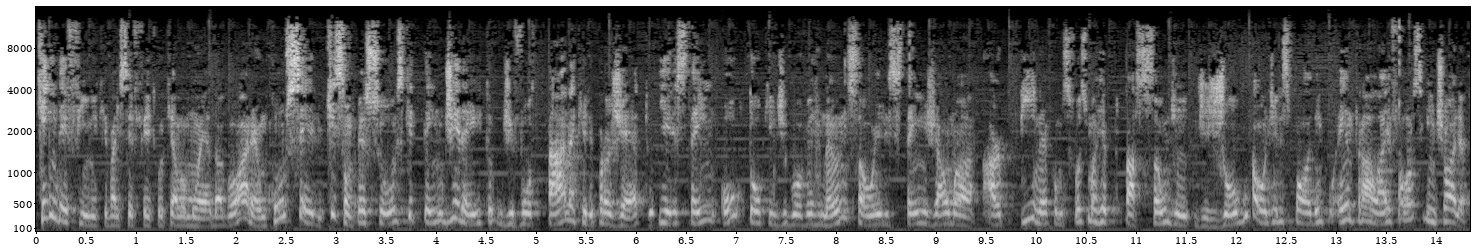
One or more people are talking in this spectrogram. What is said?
Quem define o que vai ser feito com aquela moeda agora é um conselho, que são pessoas que têm o direito de votar naquele projeto e eles têm ou token de governança ou eles têm já uma RP, né, como se fosse uma reputação de, de jogo, onde eles podem entrar lá e falar o seguinte, olha,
